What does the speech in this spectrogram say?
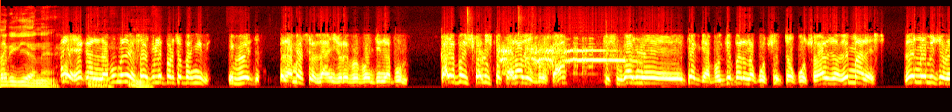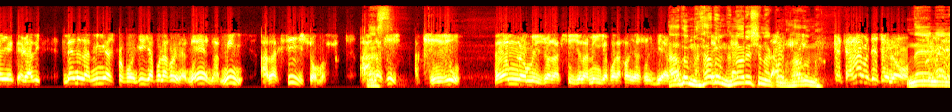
χορηγία, ναι. Ε, έκανε να πούμε, ναι, σαν του λέει πάρει το παιχνίδι. Είπε, δεν μας τρελάνει, ρε προπονητή να πούμε. Καλά που έχει καλού πεκαράδες μπροστά και σου βγάζουν τέτοια. Από εκεί πέρα το κουτσουάριζα δεν μ' αρέσει. Δεν νομίζω να είναι. Δηλαδή, λένε να μείνει ένας προπονητής για πολλά χρόνια. Ναι, να μείνει. Αλλά αξίζεις όμως. Αν Μάλιστα. αξίζεις. Αξίζει. Δεν νομίζω να αξίζει να μείνει για πολλά χρόνια στον Ολυμπιακό. Θα δούμε, θα Ε, δούμε. ε, Νωρίς είναι ακόμα. όχι, Θα όχι. δούμε. Καταλάβετε το εννοώ. Ναι, ναι, ναι,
